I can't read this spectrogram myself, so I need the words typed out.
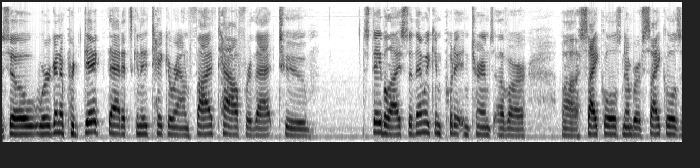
So we're going to predict that it's going to take around 5 tau for that to stabilize. So then we can put it in terms of our uh, cycles. Number of cycles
